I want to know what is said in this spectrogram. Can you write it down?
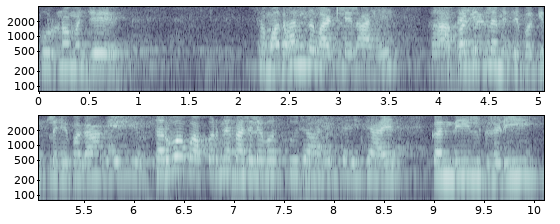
पूर्ण म्हणजे समाधान वाटलेलं आहे. हा बघितलं मी ते बघितलं हे बघा. सर्व वापरण्यात आलेल्या वस्तू ज्या आहेत त्या इथे आहेत. कंदील घडी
